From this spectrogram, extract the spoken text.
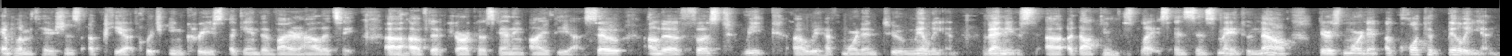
implementations appeared, which increase again the virality uh, mm-hmm. of the QR code scanning idea. So on the first week, uh, we have more than 2 million venues uh, adopting this place. And since May to now, there's more than a quarter billion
